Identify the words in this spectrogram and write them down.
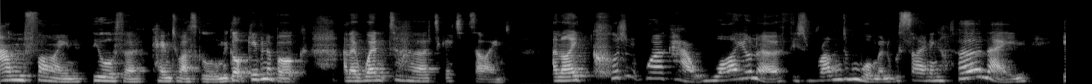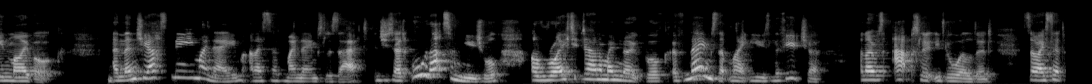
Anne Fine, the author, came to our school and we got given a book and I went to her to get it signed. And I couldn't work out why on earth this random woman was signing her name in my book. And then she asked me my name, and I said, My name's Lisette. And she said, Oh, that's unusual. I'll write it down in my notebook of names that might use in the future. And I was absolutely bewildered. So I said,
